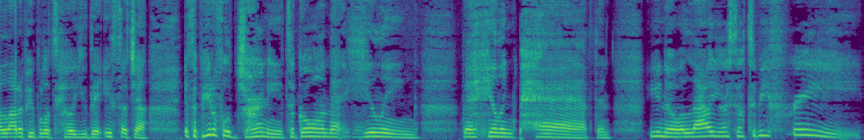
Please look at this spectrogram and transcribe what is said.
A lot of people will tell you that it's such a it's a beautiful journey to go on that healing that healing path and you know allow yourself to be free.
